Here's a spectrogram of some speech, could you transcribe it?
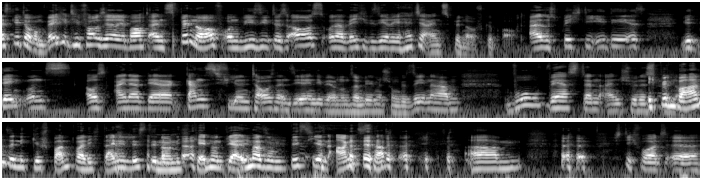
Es geht darum, welche TV-Serie braucht einen Spin-off und wie sieht es aus oder welche Serie hätte einen Spin-off gebraucht. Also sprich, die Idee ist, wir denken uns aus einer der ganz vielen tausenden Serien, die wir in unserem Leben schon gesehen haben, wo wäre es denn ein schönes Ich bin wahnsinnig gespannt, weil ich deine Liste noch nicht kenne und ja immer so ein bisschen Angst habe. Ähm, Stichwort äh, äh,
